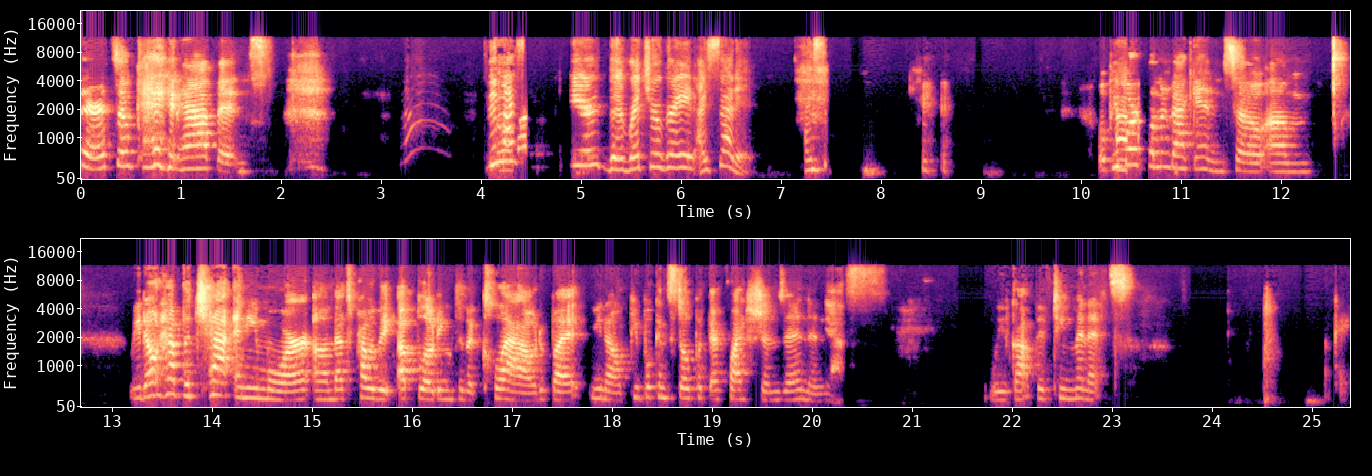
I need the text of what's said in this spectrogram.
There, it's okay. It happens. Didn't I hear the retrograde? I said it. I said Well, people are coming back in, so um, we don't have the chat anymore. Um, that's probably uploading to the cloud, but you know, people can still put their questions in, and yes. we've got 15 minutes. Okay.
